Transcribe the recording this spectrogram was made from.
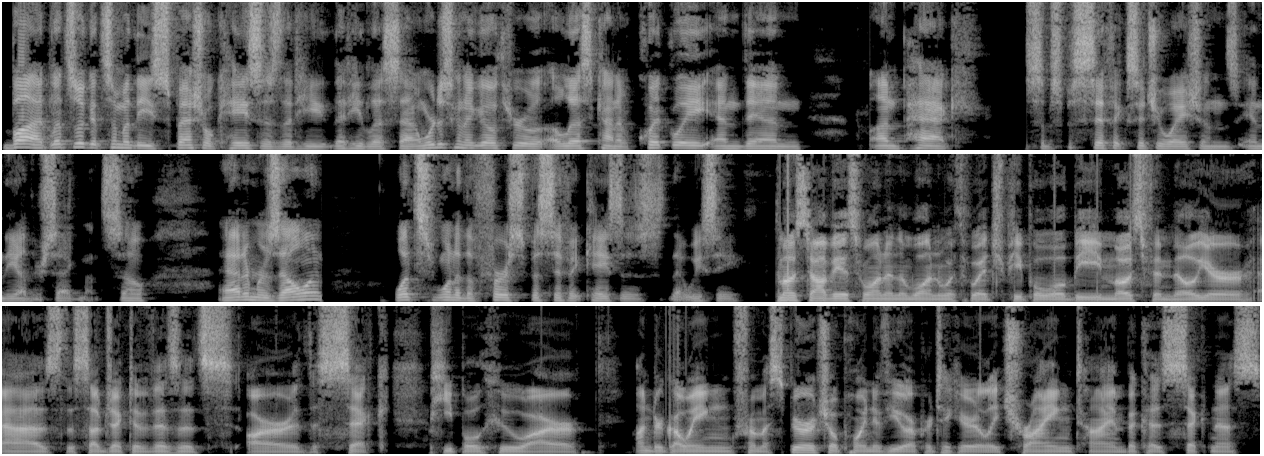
But let's look at some of these special cases that he that he lists out. And we're just going to go through a list kind of quickly and then unpack some specific situations in the other segments. So adam or zelwyn what's one of the first specific cases that we see most obvious one and the one with which people will be most familiar as the subject of visits are the sick people who are undergoing from a spiritual point of view a particularly trying time because sickness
